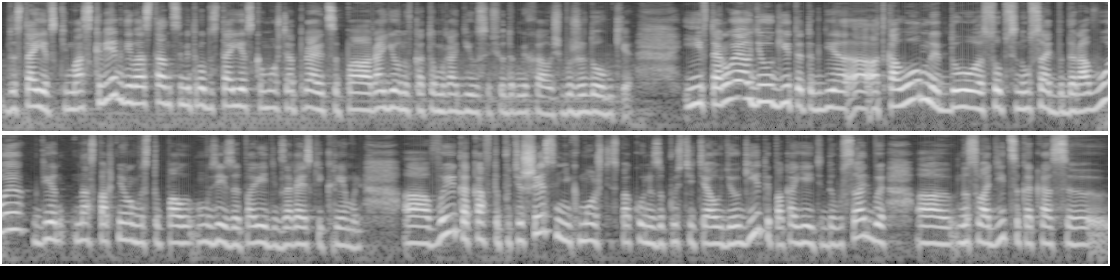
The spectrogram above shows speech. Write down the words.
Достоевский Москве, где вы от станции метро Достоевского можете отправиться по району, в котором родился Федор Михайлович, Божедомки. И второй аудиогид — это где а, от Коломны до, собственно, усадьбы Доровое, где у нас партнером выступал музей-заповедник Зарайский Кремль. А, вы, как автопутешественник, можете спокойно запустить аудиогид, и пока едете до усадьбы, а, насладиться как раз э,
